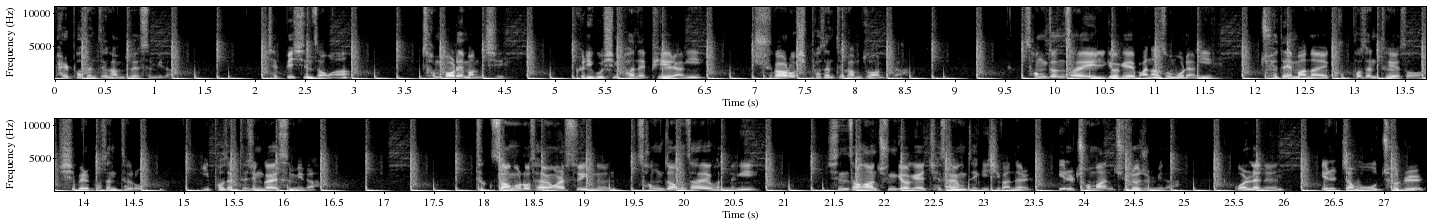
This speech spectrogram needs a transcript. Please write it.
8% 감소했습니다. 잿빛 신성화, 천벌의 망치, 그리고 심판의 피해량이 추가로 10% 감소합니다. 성전사의 일격의 만화 소모량이 최대 만화의 9%에서 11%로 2% 증가했습니다. 특성으로 사용할 수 있는 성정사의 권능이 신성한 충격의 재사용 대기 시간을 1초만 줄여줍니다. 원래는 1.5초를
